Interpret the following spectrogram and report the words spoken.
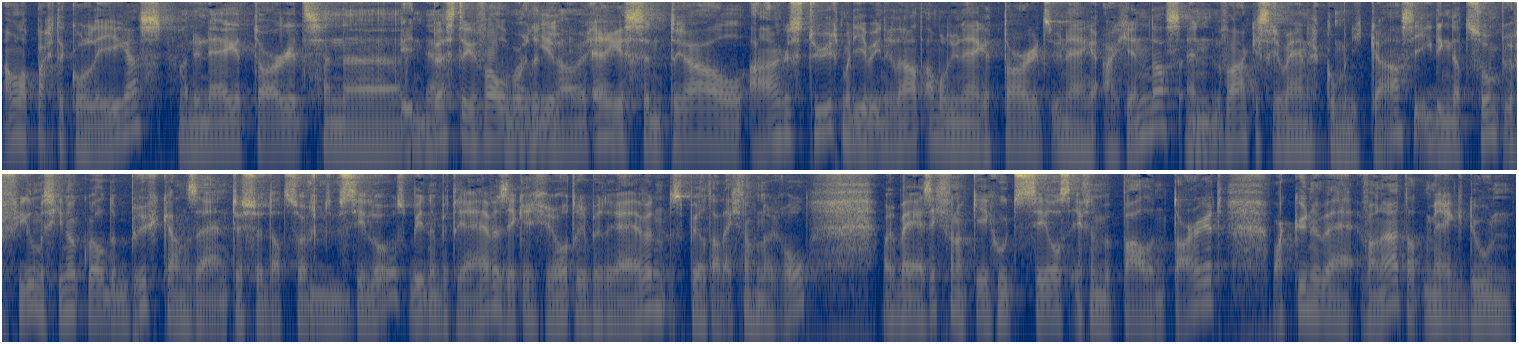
allemaal aparte collega's. Met hun eigen targets en... eh, In het ja, beste geval worden die ergens centraal aangestuurd, maar die hebben inderdaad allemaal hun eigen targets, hun eigen agenda's. En Mhm. vaak is er weinig communicatie. Ik denk dat zo'n profiel misschien ook wel de brug kan zijn tussen dat soort Mhm. silo's binnen bedrijven, zeker grotere bedrijven, speelt dat echt nog een rol. Waarbij je zegt van oké, goed, sales heeft een bepaalde target. Wat kunnen wij vanuit dat merk doen,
